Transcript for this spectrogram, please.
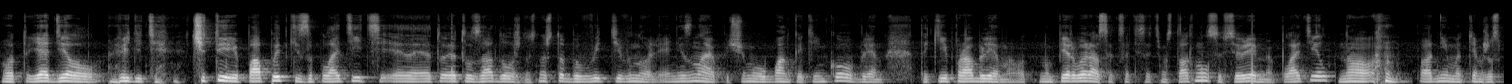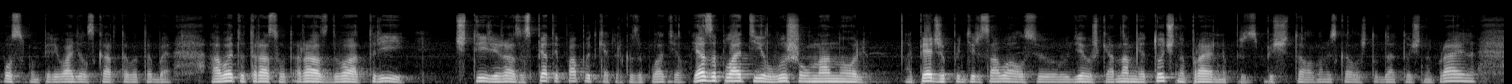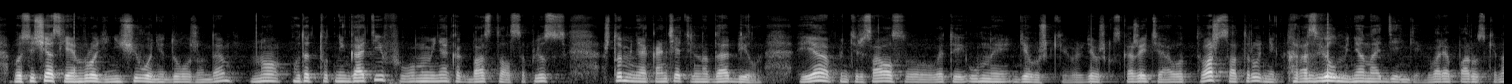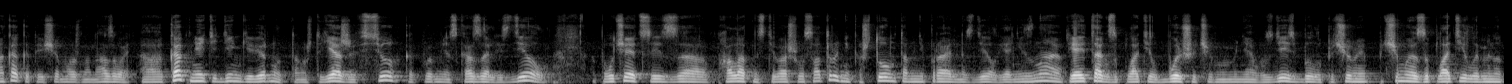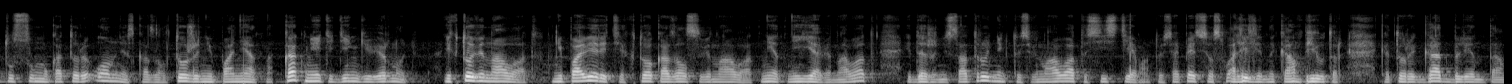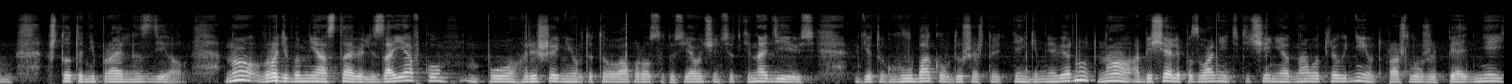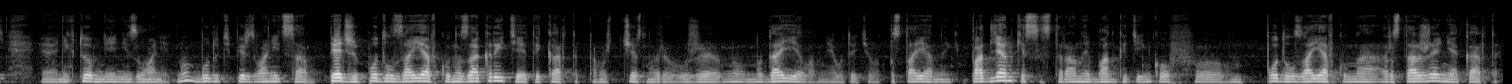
Вот я делал, видите, четыре попытки заплатить э, эту, эту задолженность, ну, чтобы выйти в ноль. Я не знаю, почему у банка Тинькова, блин, такие проблемы. Вот, ну, первый раз я, кстати, с этим столкнулся, все время платил, но одним и тем же способом переводил с карты ВТБ. А в этот раз вот раз, два, три, Четыре раза. С пятой попытки я только заплатил. Я заплатил, вышел на ноль. Опять же поинтересовался у девушки, она мне точно правильно посчитала, она мне сказала, что да, точно правильно. Вот сейчас я им вроде ничего не должен, да, но вот этот вот негатив, он у меня как бы остался. Плюс, что меня окончательно добило, я поинтересовался у этой умной девушки, девушка, скажите, а вот ваш сотрудник развел меня на деньги, говоря по-русски, ну как это еще можно назвать? А как мне эти деньги вернуть? Потому что я же все, как вы мне сказали, сделал, Получается, из-за халатности вашего сотрудника, что он там неправильно сделал, я не знаю. Я и так заплатил больше, чем у меня вот здесь было. Причем, я, почему я заплатил именно ту сумму, которую он мне сказал, тоже непонятно. Как мне эти деньги вернуть? И кто виноват? Не поверите, кто оказался виноват. Нет, не я виноват, и даже не сотрудник, то есть виновата система. То есть опять все свалили на компьютер, который гад, блин, там что-то неправильно сделал. Но вроде бы мне оставили заявку по решению вот этого вопроса. То есть я очень все-таки надеюсь где-то глубоко в душе, что эти деньги мне вернут. Но обещали позвонить в течение одного-трех дней. Вот прошло уже пять дней, э, никто мне не звонит. Ну, буду теперь звонить сам. Опять же, подал заявку заявку на закрытие этой карты, потому что, честно говоря, уже ну, надоело мне вот эти вот постоянные подлянки со стороны банка Тиньков. Э, подал заявку на расторжение карты.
